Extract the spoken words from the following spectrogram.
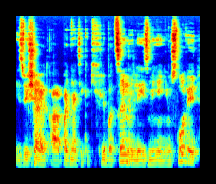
извещают о поднятии каких-либо цен или изменении условий,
